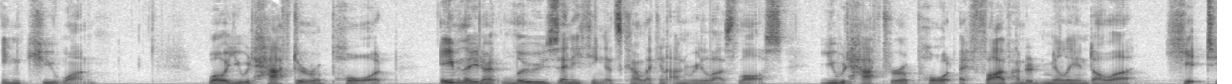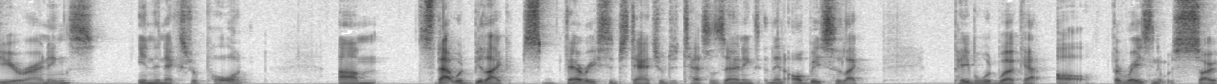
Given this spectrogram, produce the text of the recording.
in Q1 well, you would have to report, even though you don't lose anything that's kind of like an unrealized loss, you would have to report a $500 million hit to your earnings in the next report. Um, so that would be like very substantial to Tesla's earnings. And then obviously, like, people would work out, oh, the reason it was so,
